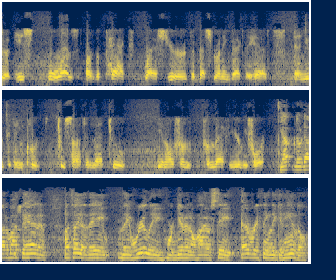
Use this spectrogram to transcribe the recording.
Uh, he's was of the pack last year the best running back they had, and you could include Toussaint in that too. You know, from from back the year before. Yep, no doubt about that. And I'll tell you, they they really were giving Ohio State everything they could handle,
